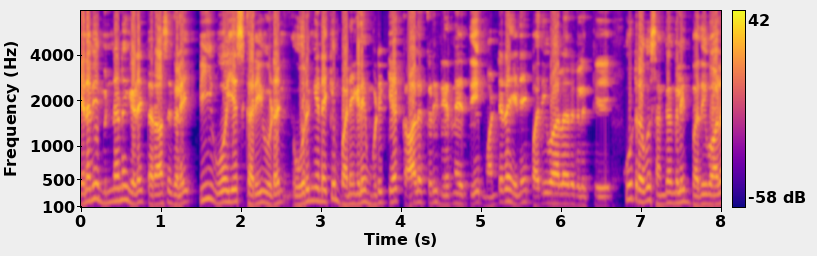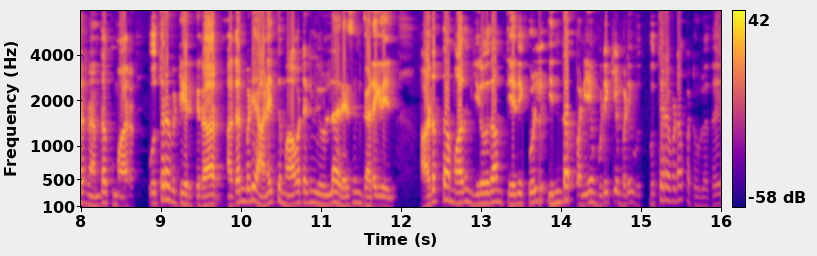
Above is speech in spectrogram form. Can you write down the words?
எனவே மின்னணு எடை தராசுகளை பிஓஎஸ் கருவியுடன் ஒருங்கிணைக்கும் பணிகளை முடிக்க காலக்கெடு நிர்ணயித்து மண்டல இணை பதிவாளர்களுக்கு கூட்டுறவு சங்கங்களின் பதிவாளர் நந்தகுமார் உத்தரவிட்டிருக்கிறார். அதன்படி அனைத்து மாவட்டங்களில் உள்ள ரேஷன் கடைகளில் அடுத்த மாதம் இருபதாம் தேதிக்குள் இந்த பணியை முடிக்கும்படி உத்தரவிடப்பட்டுள்ளது.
